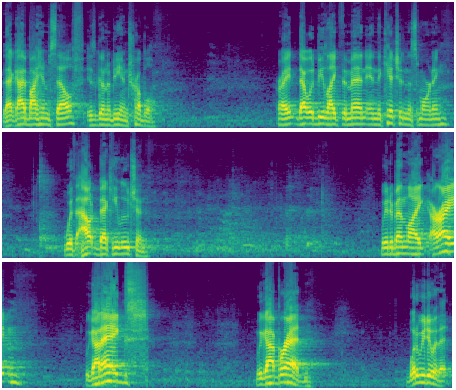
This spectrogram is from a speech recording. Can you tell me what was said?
That guy by himself is going to be in trouble. Right? That would be like the men in the kitchen this morning without Becky Luchin. We'd have been like, All right, We got eggs. We got bread. What do we do with it?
